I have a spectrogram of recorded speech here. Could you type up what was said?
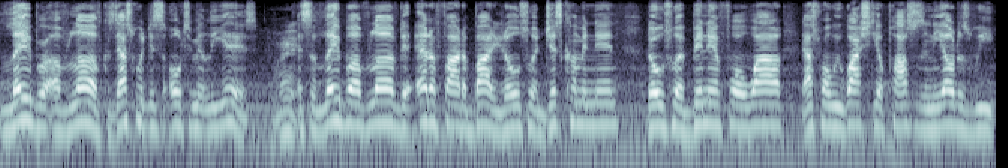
labor of love because that's what this ultimately is Right. it's a labor of love to edify the body those who are just coming in those who have been in for a while that's why we watch the apostles and the elders we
